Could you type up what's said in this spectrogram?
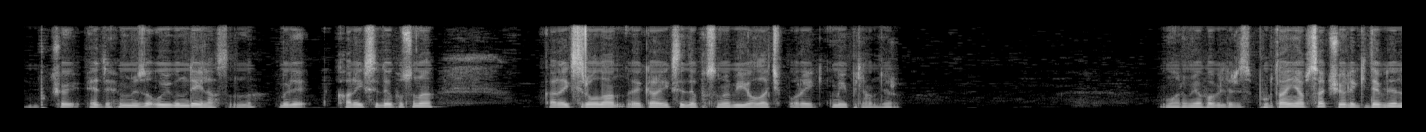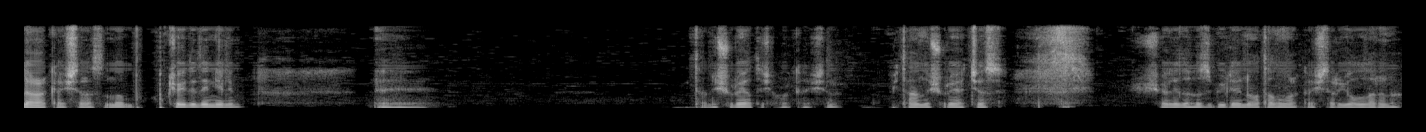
bu köy hedefimize uygun değil aslında. Böyle kara deposuna Kara olan ve kara deposuna bir yol açıp oraya gitmeyi planlıyorum. Umarım yapabiliriz. Buradan yapsak şöyle gidebilirler arkadaşlar aslında. Bu, bu köyde deneyelim. Ee, bir tane şuraya atacağım arkadaşlar. Bir tane de şuraya atacağız. Şöyle de hız büyülerini atalım arkadaşlar yollarına.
